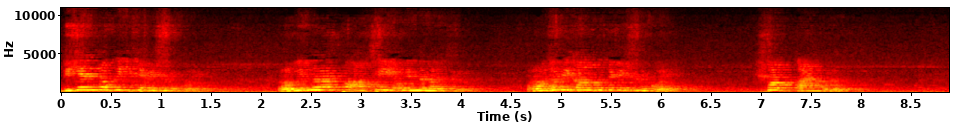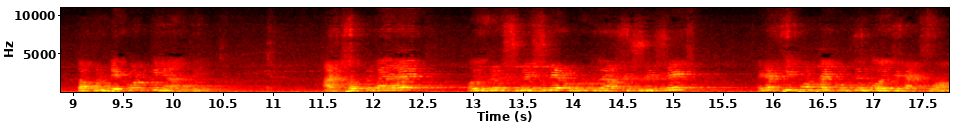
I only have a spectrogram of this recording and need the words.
দ্বিজেন্দ্র গীত থেকে শুরু করে, রবীন্দ্রনাথ তো আছেই রবীন্দ্রনাথ রজনীকান্ত থেকে শুরু করে, সব গানগুলো তখন রেকর্ড কিনে আনতে। আর ছোট্টবেলায় ওইগুলো শুনে শুনে অন্যদের আসে শুনে শুনে, এটা থ্রি ফোর ফাইভ পর্যন্ত হয়েছে ম্যাক্সিমাম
